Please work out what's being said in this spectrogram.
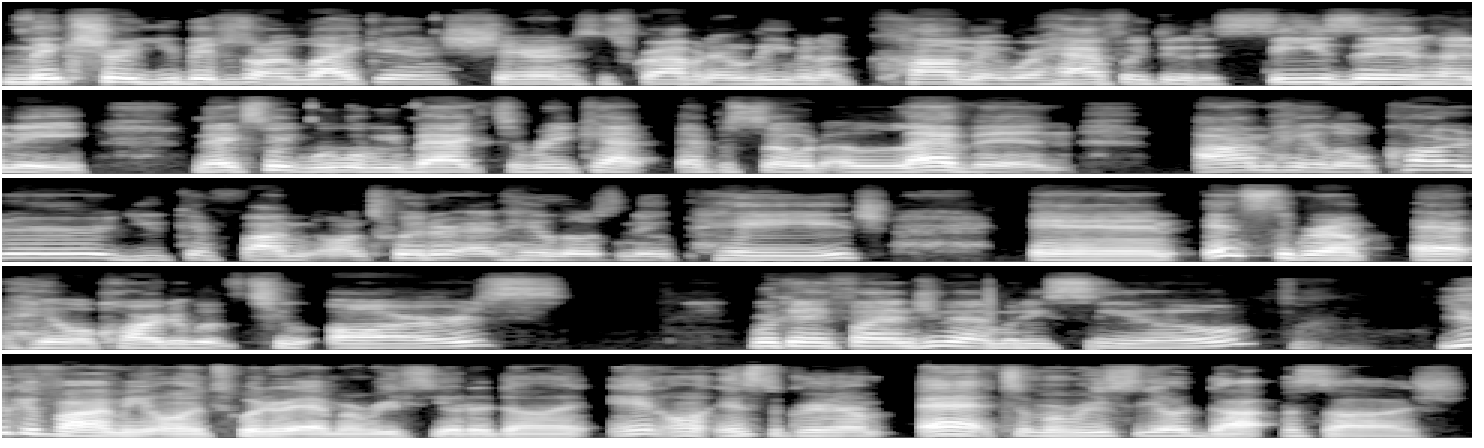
Make sure you bitches are liking, sharing, and subscribing, and leaving a comment. We're halfway through the season, honey. Next week we will be back to recap episode 11. I'm Halo Carter. You can find me on Twitter at Halo's new page and Instagram at Halo Carter with two R's. Where can I find you at, Mauricio? You can find me on Twitter at Mauricio the Don and on Instagram at Mauricio.passage.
